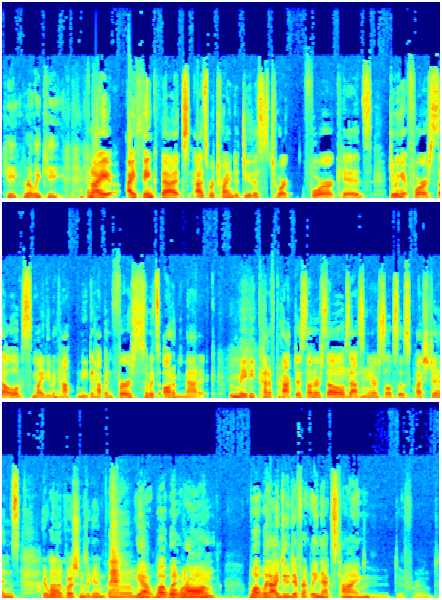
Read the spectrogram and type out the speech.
Key, really key. and I I think that as we're trying to do this to our for our kids, doing it for ourselves might even hap- need to happen first, so it's automatic. We maybe kind of practice on ourselves, mm-hmm. asking ourselves those questions. yeah. What are the um, questions again? Um, Yeah, what went, wrong? What, would I do differently next time? Do different.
